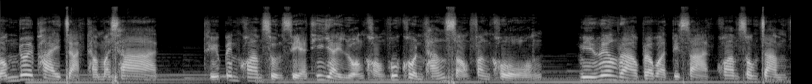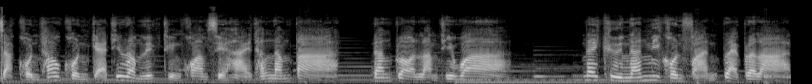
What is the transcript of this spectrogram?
ล้มด้วยภัยจากธรรมชาติ ถือเป็นความสูญเสียที่ใหญ่หลวงของผู้คนทั้งสองฝั่งโขง มีเรื่องราวประวัติศาสตร์ความทรงจำจากคนเท่าคนแก่ที่รำลึกถึงความเสียหายทั้งน้ำตา ดังกลอนลำที่ว่า ในคืนนั้นมีคนฝันแปลกประหลาด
